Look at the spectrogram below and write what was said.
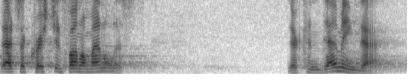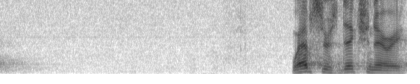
That's a Christian fundamentalist. They're condemning that. Webster's dictionary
